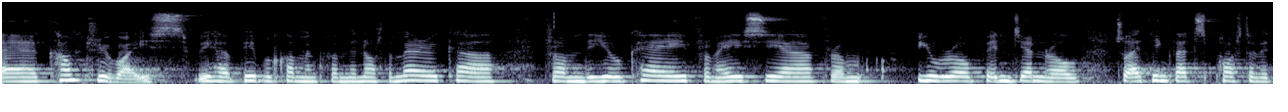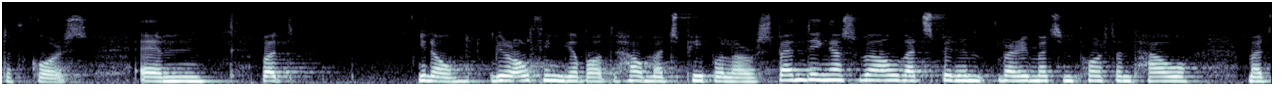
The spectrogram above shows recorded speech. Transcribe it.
uh, country-wise. We have people coming from the North America, from the UK, from Asia, from Europe in general. So I think that's part of it, of course. Um, but you know, we're all thinking about how much people are spending as well. That's been very much important. How much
